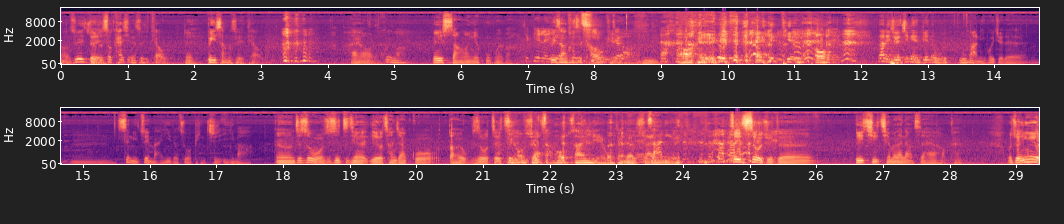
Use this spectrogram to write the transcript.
哦，所以有的时候开心的时候就跳舞，对；悲伤的时候也跳舞，还好了。会吗？悲伤啊，应该不会吧？就变了一悲伤就是卡 OK 就啊。嗯，点头。那你觉得今年编的舞舞马，你会觉得嗯是你最满意的作品之一吗？嗯，这是我就是之前也有参加过大会舞，只是我这次最后学长后，三年我参加了三年，这一次我觉得比起前面那两次还要好看。我觉得因为有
